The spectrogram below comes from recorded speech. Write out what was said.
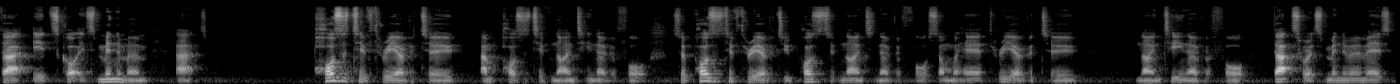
that it's got its minimum at positive 3 over 2 and positive 19 over 4. So positive 3 over 2, positive 19 over 4, somewhere here, 3 over 2, 19 over 4. That's where its minimum is.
